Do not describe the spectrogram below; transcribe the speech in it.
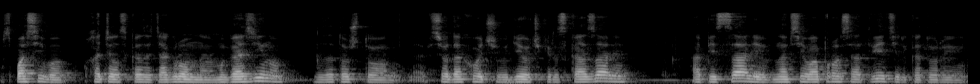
Спасибо, хотел сказать, огромное магазину за то, что все доходчиво девочки рассказали, описали, на все вопросы ответили, которые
